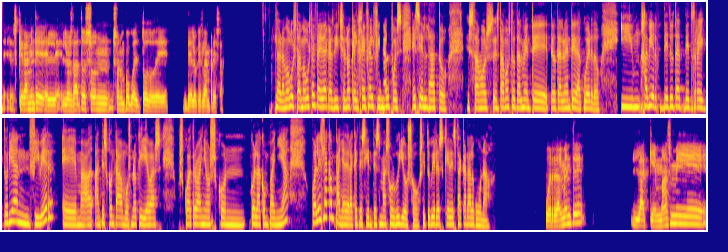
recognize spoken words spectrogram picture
es que realmente los datos son, son un poco el todo de lo que es la empresa. Claro, me gusta, me gusta esta idea que has dicho, ¿no? Que el jefe al final, pues, es el dato. Estamos, estamos totalmente, totalmente de acuerdo. Y Javier, de tu, de tu trayectoria en Fiber, em, antes contábamos, ¿no? Que llevas pues, cuatro años con, la compañía. ¿Cuál es la campaña de la que te sientes más orgulloso, si tuvieras que destacar alguna? Pues realmente la que más me,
